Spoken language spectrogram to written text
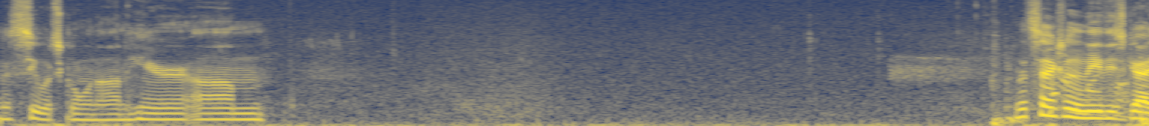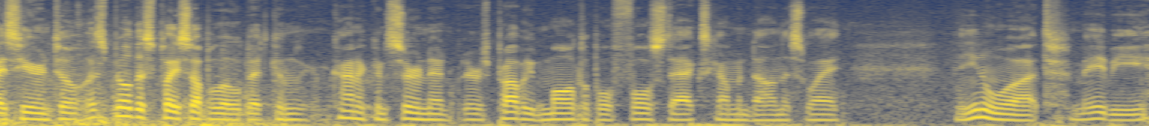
Let's see what's going on here. Um Let's actually leave these guys here until let's build this place up a little bit. I'm kind of concerned that there's probably multiple full stacks coming down this way. And you know what? Maybe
